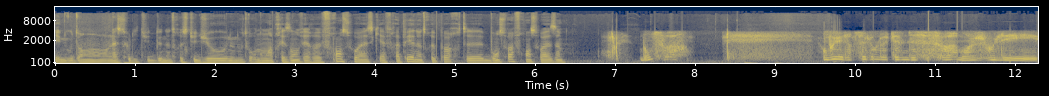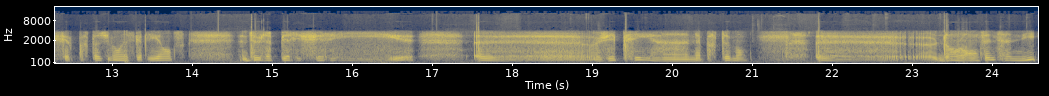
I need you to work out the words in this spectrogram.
Et nous, dans la solitude de notre studio, nous nous tournons à présent vers Françoise qui a frappé à notre porte. Bonsoir Françoise. Bonsoir. Oui, alors selon le thème de ce soir, moi je voulais faire partager mon expérience de la périphérie. J'ai pris un appartement euh, dans en Seine-Saint-Denis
